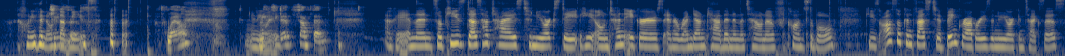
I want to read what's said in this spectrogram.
I don't even know what that means. Well, anyway. means he did something. Okay, and then so Keyes does have ties to New York State. He owned 10 acres and a rundown cabin in the town of Constable. Keyes also confessed to bank robberies in New York and Texas.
